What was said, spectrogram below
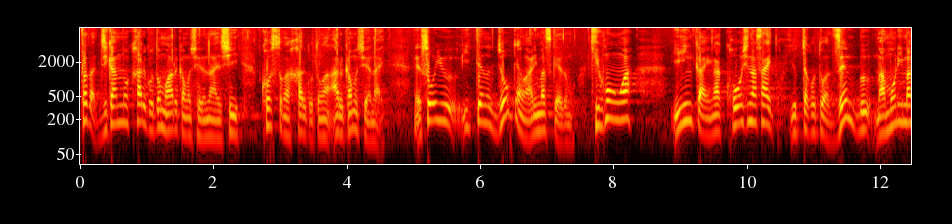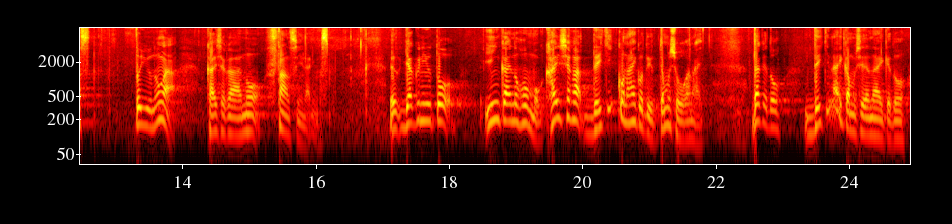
ただ時間のかかることもあるかもしれないしコストがかかることがあるかもしれない。そういう一定の条件はありますけれども基本は委員会がこうしなさいと言ったことは全部守りますというのが会社側のスタンスになります。逆に言うと委員会の方も会社ができっこないこと言ってもしょうがない。だけどできないかもしれないけど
